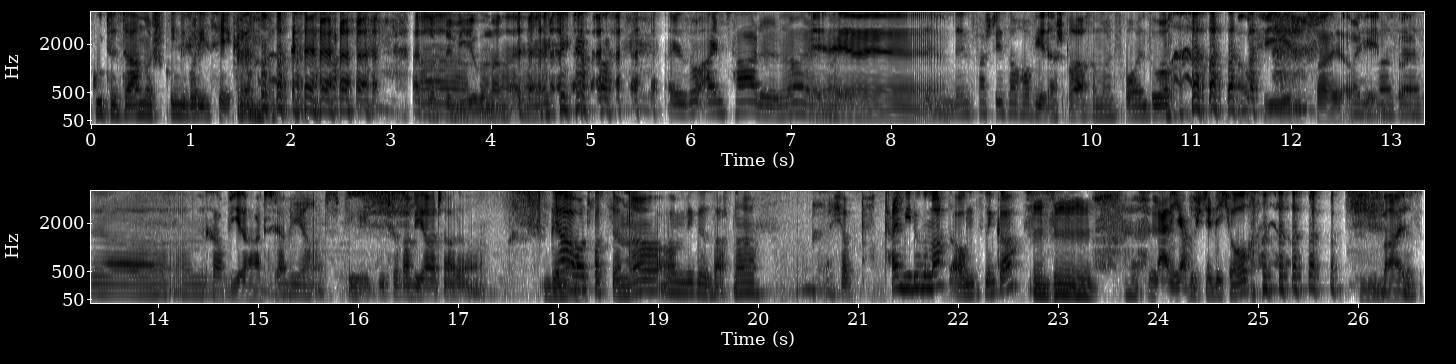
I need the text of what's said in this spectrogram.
gute Dame springt über die Theke. Hat trotzdem Video Ah, gemacht. Ey, so ein Tadel, ne? Ja, ja, ja. Den, den verstehst du auch auf jeder Sprache, mein Freund. Du. Auf jeden Fall, auf die jeden war sehr, Fall. sehr ähm, Rabiat, ja. rabiat. Die gute Rabiata da. Genau. Ja, aber trotzdem, ne? Ähm, wie gesagt, ne? Ich habe kein Video gemacht, Augenzwinker. Mhm. Lade ich ja bestimmt nicht hoch. Niemals.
